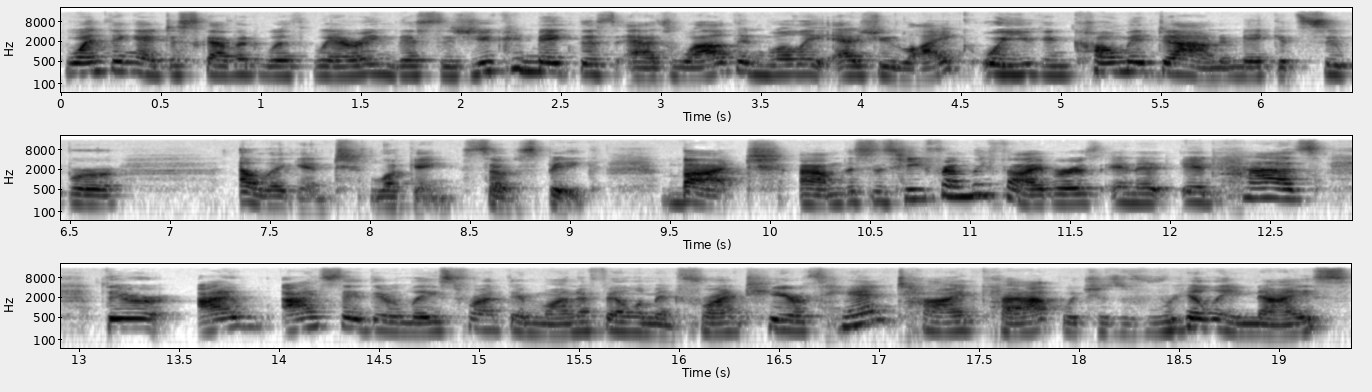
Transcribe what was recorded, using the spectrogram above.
One thing I discovered with wearing this is you can make this as wild and woolly as you like, or you can comb it down and make it super elegant looking, so to speak. But um, this is heat-friendly fibers, and it, it has their, I, I say their lace front, their monofilament front here. It's hand-tied cap, which is really nice.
